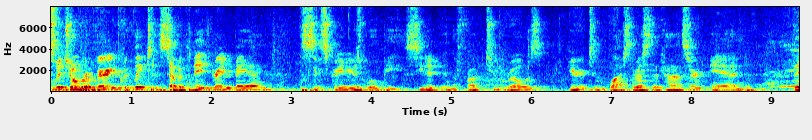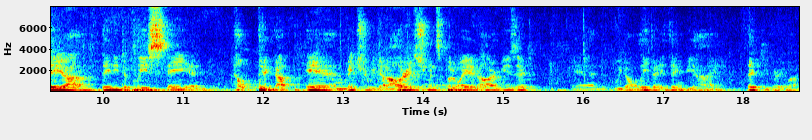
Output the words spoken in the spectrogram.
switch over very quickly to the seventh and eighth grade band. The sixth graders will be seated in the front two rows here to watch the rest of the concert, and they um, they need to please stay and help pick up and make sure we got all our instruments put away and all our music, and we don't leave anything behind. Thank you very much.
